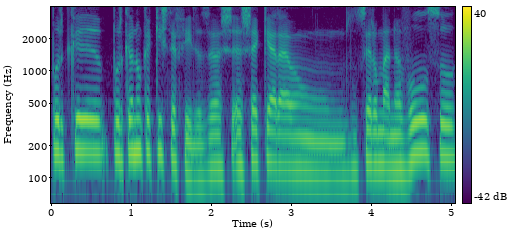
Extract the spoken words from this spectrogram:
porque, porque eu nunca quis ter filhos. Eu ach- achei que era um, um ser humano avulso,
